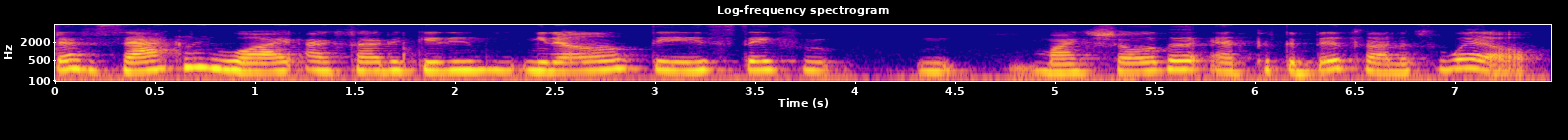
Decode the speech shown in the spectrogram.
That's exactly why I started getting, you know, these from my shoulder and put the bibs on as well.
